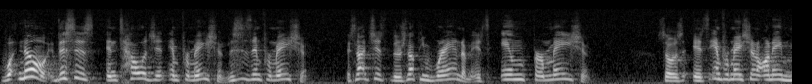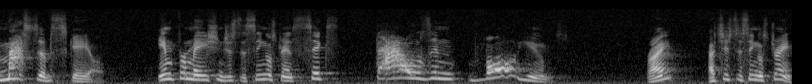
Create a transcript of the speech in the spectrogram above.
what, no, this is intelligent information. This is information. It's not just, there's nothing random, it's information. So it's, it's information on a massive scale. Information, just a single strand, 6,000 volumes, right? That's just a single strain.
